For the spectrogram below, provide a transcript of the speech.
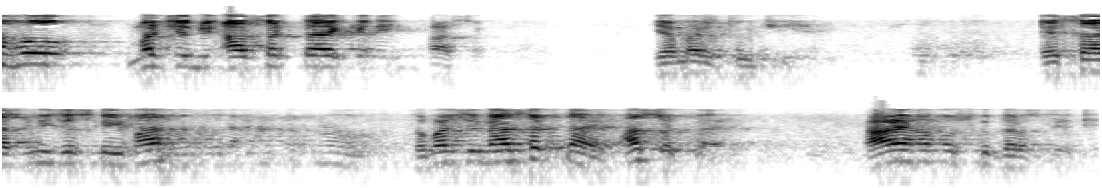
ہو، مسجد میں آ سکتا ہے کہ نہیں؟ آ سکتا یہ ہماری توجہ ہے۔ ایسا آدمی جس کا ایمان تو مسجد میں آ سکتا ہے، آ سکتا ہے۔ آئے ہم اس کو درس دیتے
